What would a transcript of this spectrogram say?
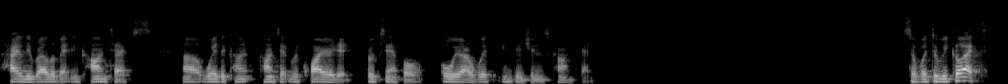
highly relevant in contexts uh, where the con content required it, for example, OER with Indigenous content. So what do we collect?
